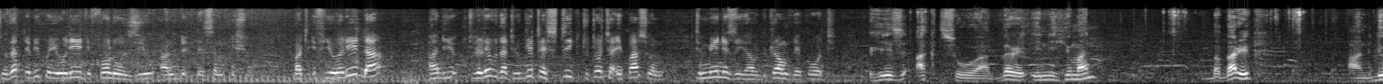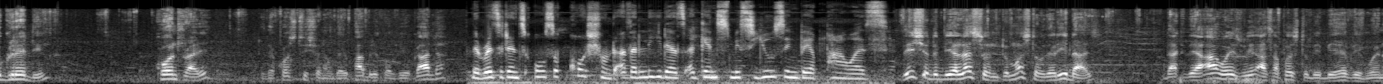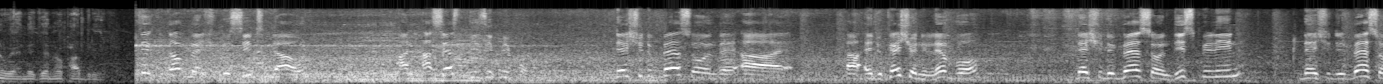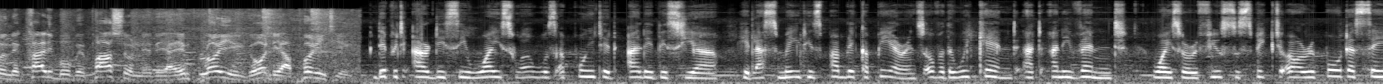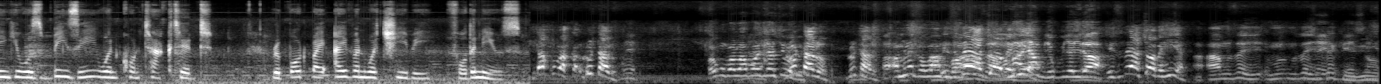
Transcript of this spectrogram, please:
so that the people you lead follows you and there's some issue. But if you're a leader and you, to the level that you get a stick to torture a person, it means you have become the court. His acts were very inhuman, barbaric, and degrading, contrary to the Constitution of the Republic of Uganda. The residents also cautioned other leaders against misusing their powers. This should be a lesson to most of the leaders that there are ways we are supposed to be behaving when we're in the general public. I think government should sit down and assess these people. They should base on the uh, uh, education level. They should be based on discipline. They should be based on the caliber of a person they are employing or they are appointing. Deputy RDC Waiswa was appointed early this year. He last made his public appearance over the weekend at an event. Waiswa refused to speak to our reporter, saying he was busy when contacted. Report by Ivan Wachibi for the news. Lutalo. Lutalo, Lutalo. Is there a job here? wangu Is there a job here? muzeyi muleke ebyo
